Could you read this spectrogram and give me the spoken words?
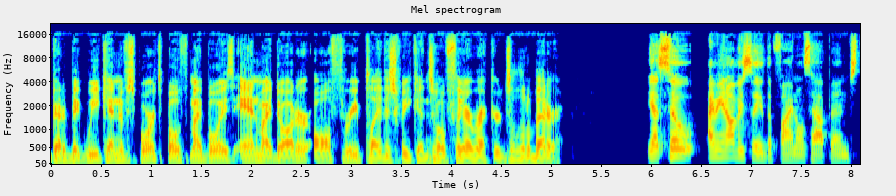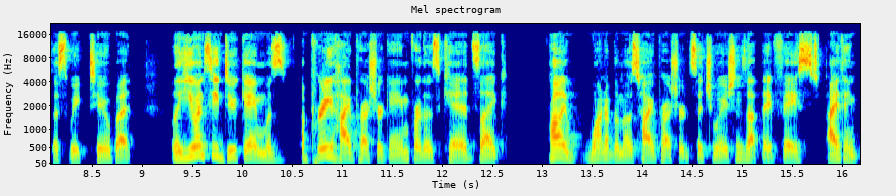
got a big weekend of sports. Both my boys and my daughter, all three play this weekend. So hopefully our record's a little better. Yeah. So, I mean, obviously the finals happened this week too, but the UNC Duke game was a pretty high pressure game for those kids. Like, probably one of the most high pressured situations that they faced, I think,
